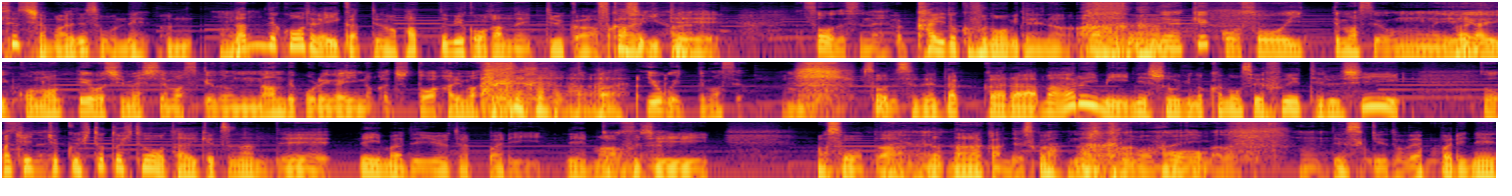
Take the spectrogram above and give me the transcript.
説者もあれですもんね、うん、なんでこの手がいいかっていうのはパッと見よくわかんないっていうか、深すぎて、はいはい、そうですね。解読不能みたいな。で結構そう言ってますよ。うん、AI この手を示してますけど、はい、なんでこれがいいのかちょっとわかりません、ね、よく言ってますよ。うん、そうですね。だから、まあ、ある意味ね、将棋の可能性増えてるし、ね、まあ、結局人と人の対決なんで、ね、今で言うとやっぱりね、まあ藤井、まあ、そうだ、はいはい、七冠ですか？七冠はもう、はいうん、ですけど、やっぱりね、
